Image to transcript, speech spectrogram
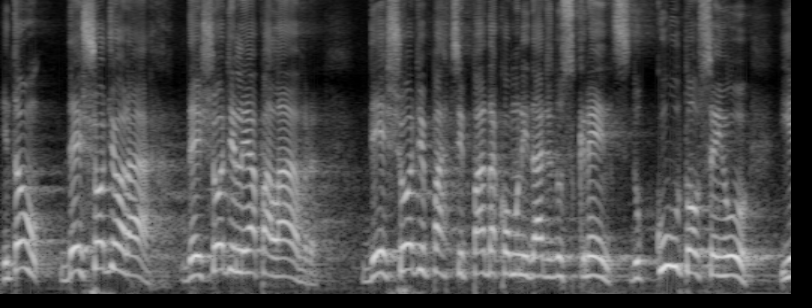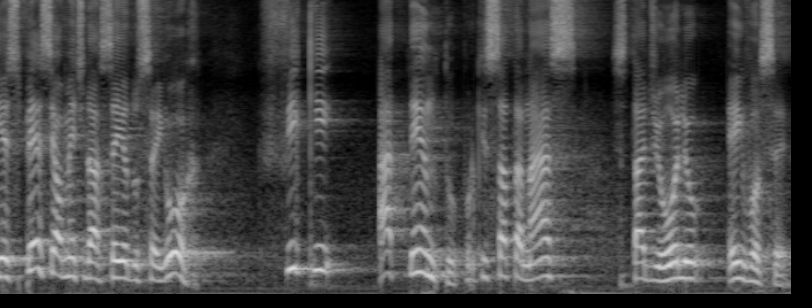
Então, deixou de orar, deixou de ler a palavra, deixou de participar da comunidade dos crentes, do culto ao Senhor e especialmente da ceia do Senhor, fique atento, porque Satanás está de olho em você.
